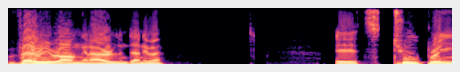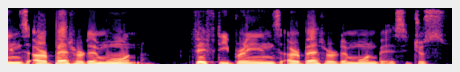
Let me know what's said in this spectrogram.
very wrong in Ireland anyway. It's two brains are better than one. 50 brains are better than one basically. Just,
